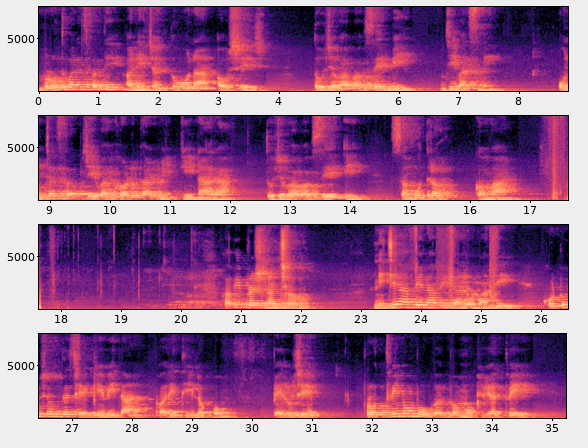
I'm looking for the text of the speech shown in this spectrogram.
મૃત વનસ્પતિ અને જંતુઓના અવશેષ. તો જવાબ આવશે બી, જીવાશ્મી. ઊંચા સ્તંભ જેવા ખડકાળ વીંટીનારા તો જવાબ આવશે એ, સમુદ્ર કમાન. હવે પ્રશ્ન છ. નીચે આપેલા વિધાનોમાંથી ખોટો શબ્દ છે કે વિધાન ફરીથી લખો. પહેલું છે. પૃથ્વીનું ભૂગર્ભ મુખ્યત્વે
